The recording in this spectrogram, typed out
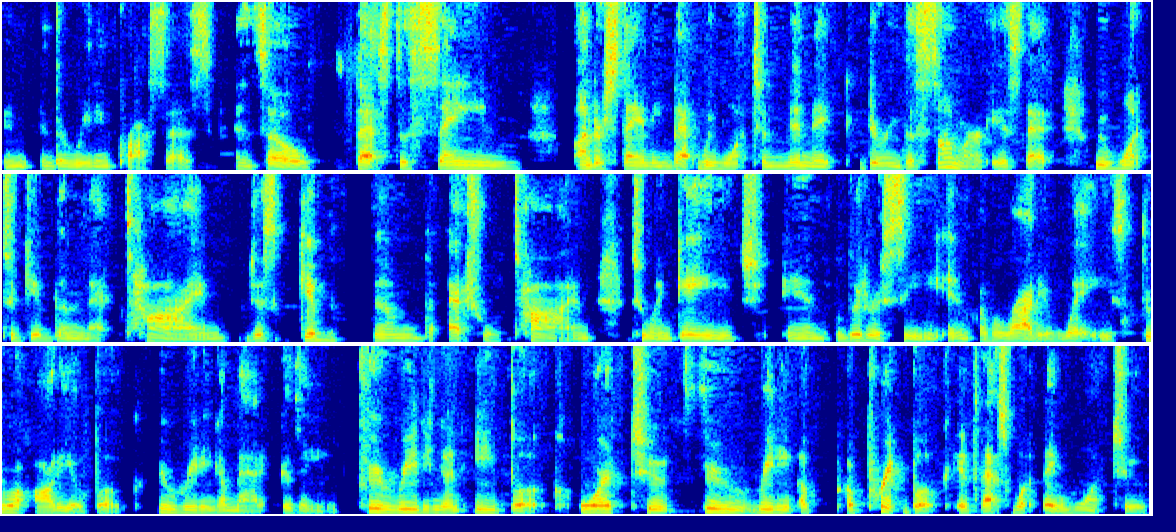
in, in the reading process and so that's the same understanding that we want to mimic during the summer is that we want to give them that time, just give them the actual time to engage in literacy in a variety of ways through an audiobook through reading a magazine through reading an ebook or to through reading a, a print book if that's what they want to.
